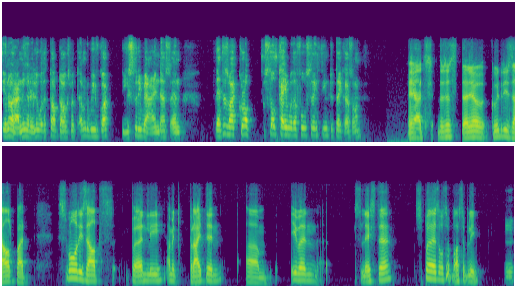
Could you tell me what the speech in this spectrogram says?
you know running really with the top dogs, but I mean we've got history behind us, and that is why Klopp still came with a full strength team to take us on. Yeah, it's there's just you know good result, but small results. Burnley, I mean Brighton, um, even Leicester, Spurs also possibly. Mm.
